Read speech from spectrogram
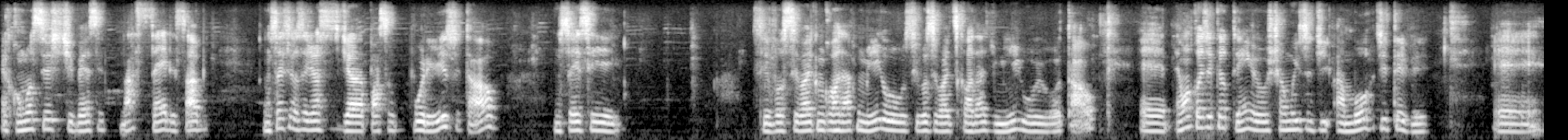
É como se eu estivesse na série, sabe? Não sei se você já, já passou por isso e tal. Não sei se se você vai concordar comigo ou se você vai discordar de mim ou, ou tal. É, é uma coisa que eu tenho, eu chamo isso de amor de TV. É,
